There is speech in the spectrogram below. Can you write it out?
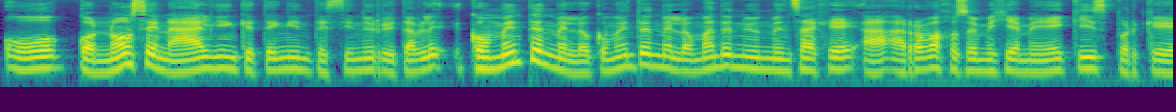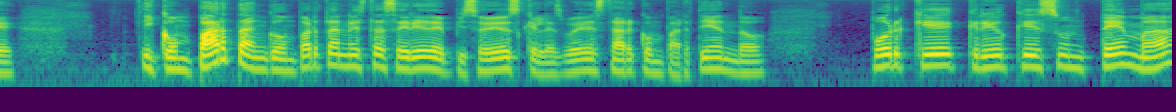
o conocen a alguien que tenga intestino irritable. Coméntenmelo, coméntenmelo. Mándenme un mensaje a arroba josemgmx porque... Y compartan, compartan esta serie de episodios que les voy a estar compartiendo porque creo que es un tema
